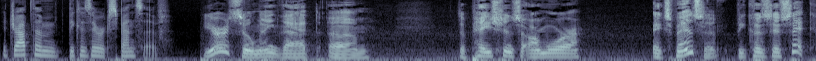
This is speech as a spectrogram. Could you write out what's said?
It dropped them because they were expensive. You're assuming that um, the patients are more expensive because they're sick.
